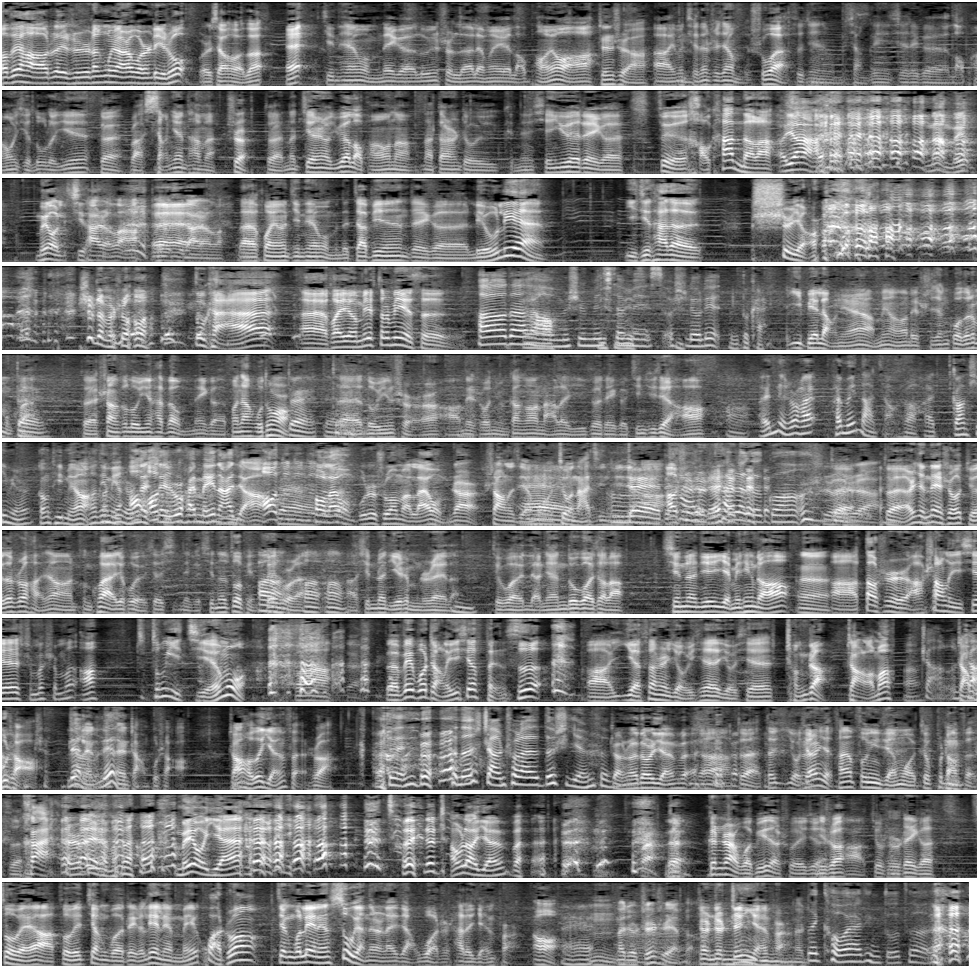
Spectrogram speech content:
Hello，大家好，这里是日坛公园，我是李叔。我是小伙子，哎，今天我们那个录音室来两位老朋友啊真是啊，啊！因为前段时间我们就说呀，最近我们想跟一些这个老朋友一起录录音，对是，吧？想念他们。是对，那既然要约老朋友呢，那当然就肯定先约这个最好看的了。哎呀，那没有没有其他人了啊，没有其他人了，来，欢迎今天我们的嘉宾，这个刘恋以及他的室友，是这么说吗？杜凯，哎，欢迎 Mr. Miss。Hello，大家好，大家好我们是 Mr. Miss Miss，我是刘恋。我是杜凯，一别两年啊，没想到这时间过得这么快。对对，上次录音还在我们那个方家胡同，对对。在录音室啊，那时候你们刚刚拿了一个这个金曲奖，啊，哎，那时候还还没拿奖是吧？还刚提名，刚提名，刚提名那哦哦那那时候。还没拿奖，哦，对对对对，后来我们不是说嘛，来我们这儿上了节目哎。就拿金曲奖，对哦是是是。开了个光，是不对是？对，而且那时候觉得说好像很快就会有一些那个新的作品推出来嗯嗯。啊，新专辑什么之类的，嗯。结果两年多过去了，新专辑也没听着，嗯，啊，倒是啊上了一些什么什么啊综艺节目，是吧？对，对，微博涨了一些粉丝啊，也算是有一些有一些成长。涨了吗？啊，涨了，涨不少，练练练练涨不少，涨好多颜粉是吧？对，可能长出来的都是颜粉吧，涨出来都是颜粉，啊，对，他有些人也参加综艺节目就不涨粉丝，嗨，这是为什么呢？没有颜，所以就涨不了颜粉。不是，对，跟这儿我必须得说一句，你说啊，就是这个作为啊，作为见过这个恋恋没化妆、见过恋恋素颜的人来讲，我是他的颜粉儿，哦，哎，嗯，那就真是颜粉了。就是这真颜粉儿。那那口味还挺独特的。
